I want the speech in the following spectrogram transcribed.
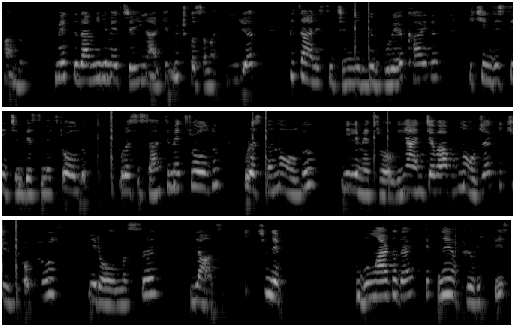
Pardon. Metreden milimetreye inerken 3 basamak ineceğiz. Bir tanesi için virgül buraya kaydı. İkincisi için desimetre olduk. Burası santimetre oldu. Burası da ne oldu? Milimetre oldu. Yani cevap ne olacak? 231 olması lazım. Şimdi bunlarda da hep ne yapıyoruz biz?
